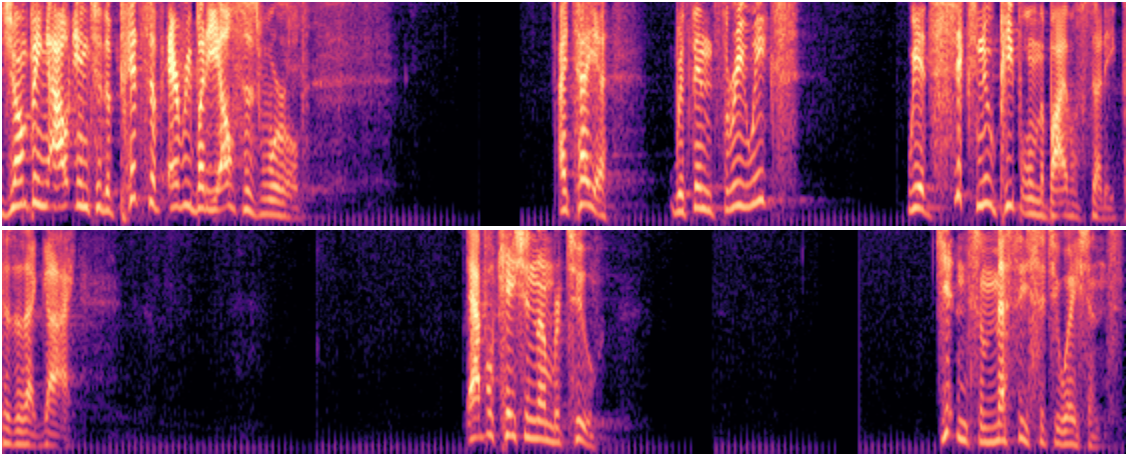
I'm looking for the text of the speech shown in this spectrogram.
jumping out into the pits of everybody else's world. I tell you, within three weeks, we had six new people in the Bible study because of that guy. Application number two get in some messy situations.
